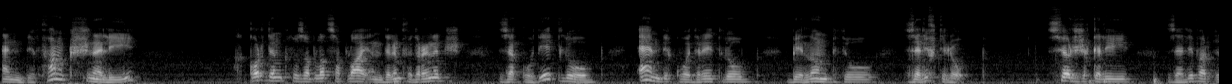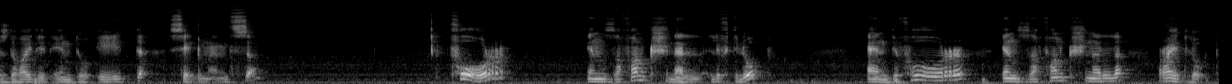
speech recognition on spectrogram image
and functionally, according to the blood supply and the lymph drainage, the caudate lobe and the quadrate lobe belong to the left lobe. Surgically, the liver is divided into eight segments. Four in the functional left lobe and four in the functional right lobe.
